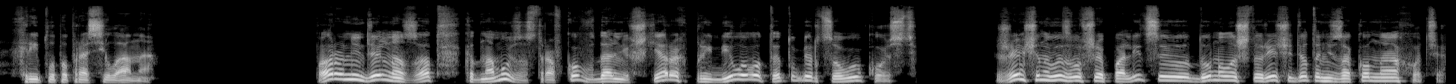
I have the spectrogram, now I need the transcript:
— хрипло попросила она. Пару недель назад к одному из островков в дальних шхерах прибила вот эту берцовую кость. Женщина, вызвавшая полицию, думала, что речь идет о незаконной охоте.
